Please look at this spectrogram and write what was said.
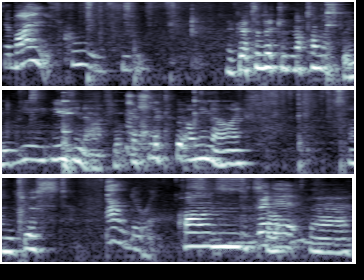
The mine is cool. Now get a little, not on the spoon, you, use your knife, look. Get a little bit on your knife and just I'll do it. on the top Spread it. there.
